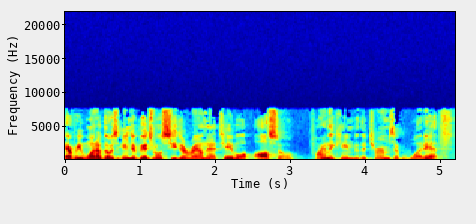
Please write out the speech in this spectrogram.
every one of those individuals seated around that table also finally came to the terms of what if.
